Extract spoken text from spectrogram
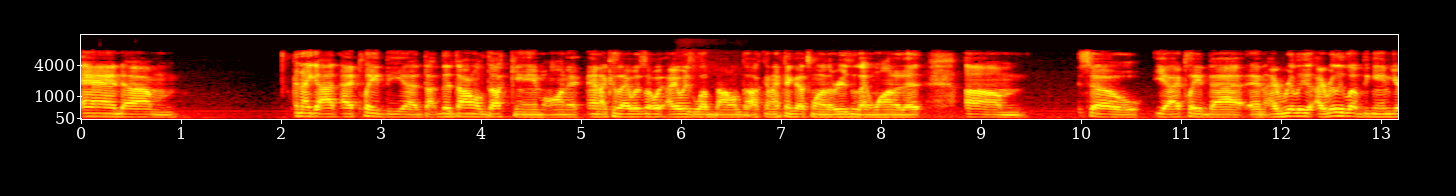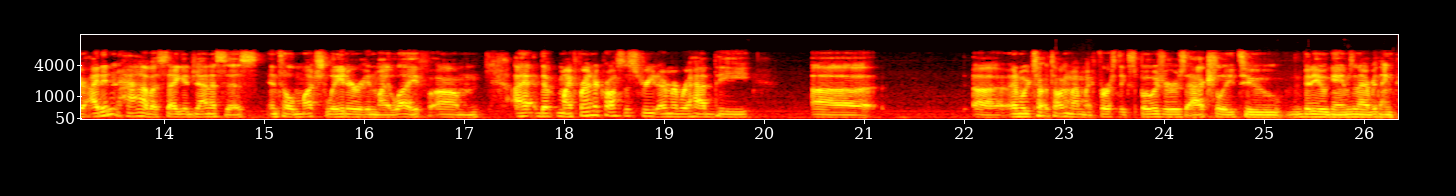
and um, and I got I played the uh, the Donald Duck game on it, and because I was I always loved Donald Duck, and I think that's one of the reasons I wanted it. Um, so yeah, I played that, and I really I really loved the Game Gear. I didn't have a Sega Genesis until much later in my life. Um, I the, my friend across the street, I remember had the. Uh, uh, and we are t- talking about my first exposures actually to video games and everything.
